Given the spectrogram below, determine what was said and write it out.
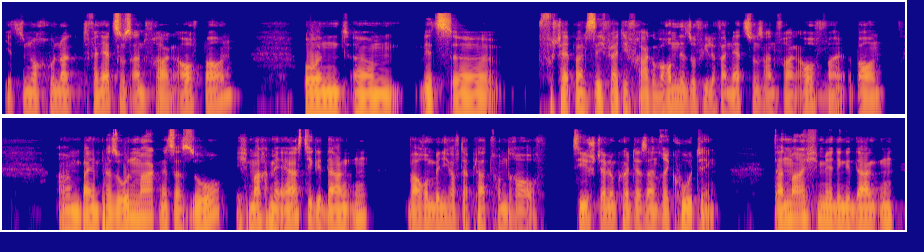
jetzt nur noch 100 Vernetzungsanfragen aufbauen. Und ähm, jetzt äh, stellt man sich vielleicht die Frage, warum denn so viele Vernetzungsanfragen aufbauen? Ähm, bei den Personenmarken ist das so, ich mache mir erst die Gedanken, warum bin ich auf der Plattform drauf? Zielstellung könnte ja sein Recruiting. Dann mache ich mir den Gedanken,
